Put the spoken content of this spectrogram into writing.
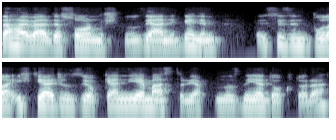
daha evvel de sormuştunuz. Yani benim e, sizin buna ihtiyacınız yokken niye master yaptınız, niye doktora?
